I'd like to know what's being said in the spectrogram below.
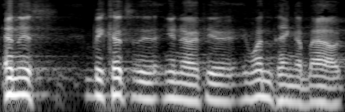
And this, because the, you know, if you one thing about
